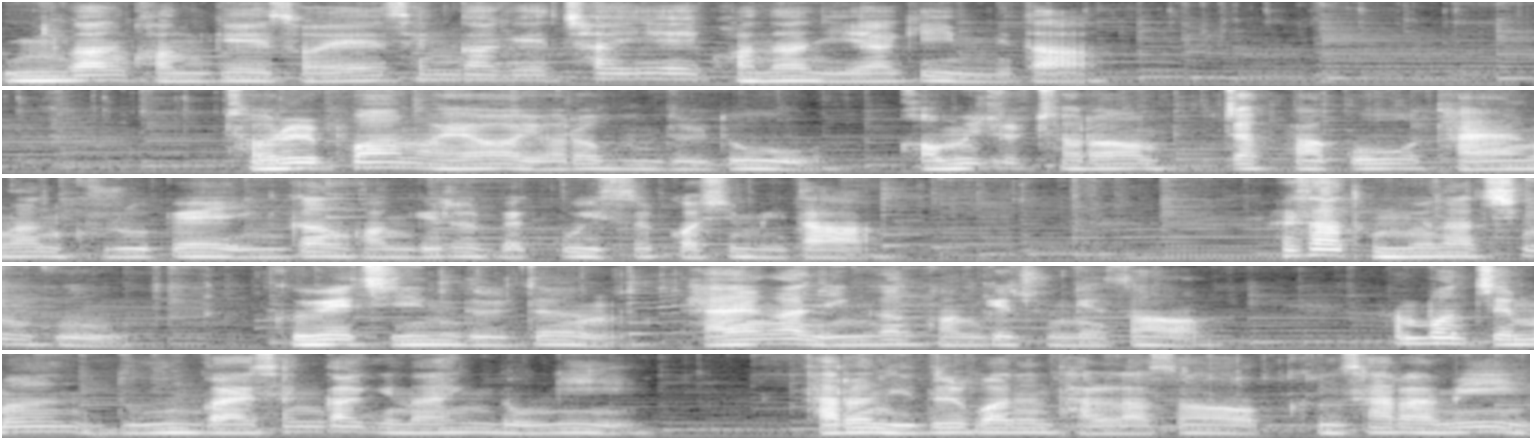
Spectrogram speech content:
인간 관계에서의 생각의 차이에 관한 이야기입니다. 저를 포함하여 여러분들도 거미줄처럼 복잡하고 다양한 그룹의 인간 관계를 맺고 있을 것입니다. 회사 동료나 친구, 그 외 지인들 등 다양한 인간 관계 중에서 한 번쯤은 누군가의 생각이나 행동이 다른 이들과는 달라서 그 사람이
